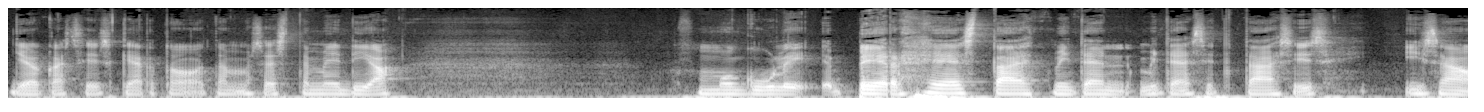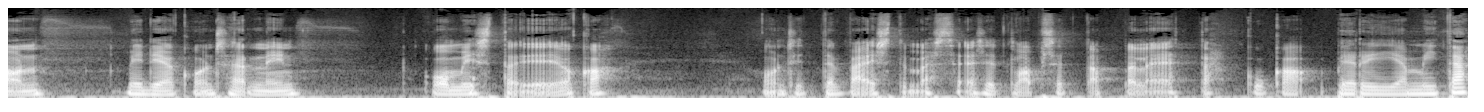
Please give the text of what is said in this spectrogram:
joka siis kertoo tämmöisestä media moguliperheestä, että miten, miten sitten tämä siis isä on mediakonsernin omistaja, joka on sitten väistymässä ja sitten lapset tappelee, että kuka perii ja mitä.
